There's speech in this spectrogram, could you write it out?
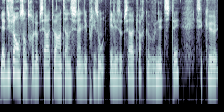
La différence entre l'Observatoire international des prisons et les observatoires que vous venez de citer, c'est que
